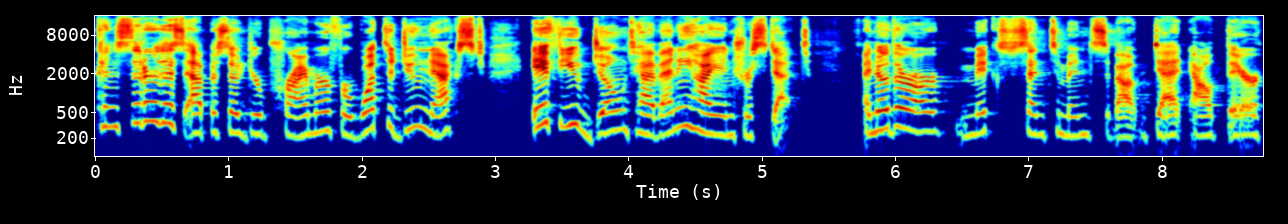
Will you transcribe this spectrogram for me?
consider this episode your primer for what to do next if you don't have any high interest debt. I know there are mixed sentiments about debt out there,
